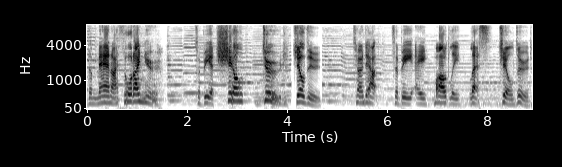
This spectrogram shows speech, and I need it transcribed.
the man I thought I knew to be a chill dude, chill dude, turned out to be a mildly less chill dude.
